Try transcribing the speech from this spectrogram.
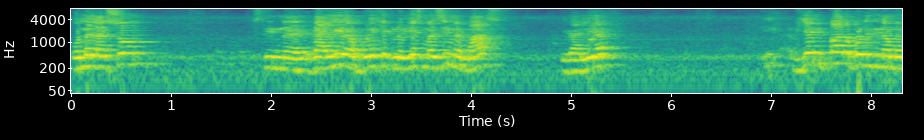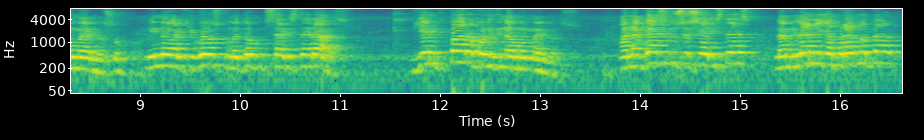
Ο Μελανσόν στην ε, Γαλλία που έχει εκλογές μαζί με εμάς, η Γαλλία, βγαίνει πάρα πολύ δυναμωμένος. Είναι ο αρχηγός του μετώπου της αριστεράς. Βγαίνει πάρα πολύ δυναμωμένος. Αναγκάζει τους σοσιαλιστές να μιλάνε για πράγματα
